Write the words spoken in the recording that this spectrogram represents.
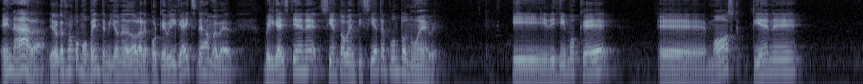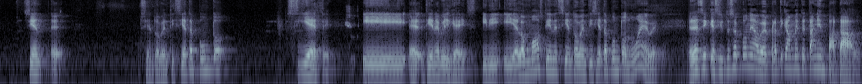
Es nada. Yo creo que son como 20 millones de dólares, porque Bill Gates, déjame ver, Bill Gates tiene 127.9. Y dijimos que eh, Musk tiene 100, eh, 127.7 y eh, tiene Bill Gates. Y, y, Elon Musk tiene 127.9. Es decir, que si usted se pone a ver, prácticamente están empatados.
